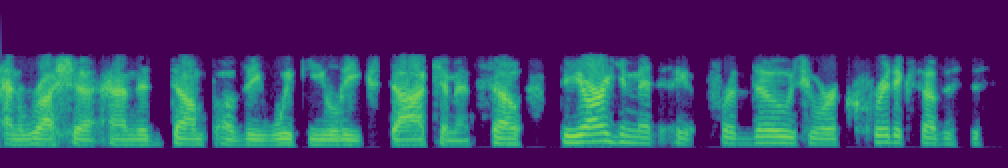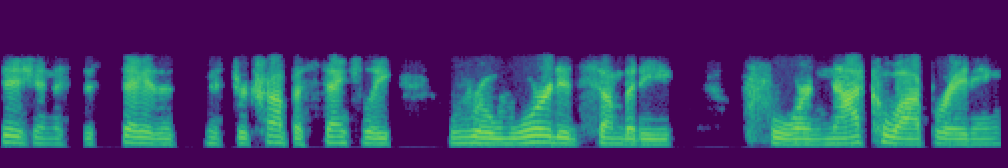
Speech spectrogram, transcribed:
and Russia and the dump of the WikiLeaks documents. So the argument eh, for those who are critics of this decision is to say that Mr. Trump essentially rewarded somebody for not cooperating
